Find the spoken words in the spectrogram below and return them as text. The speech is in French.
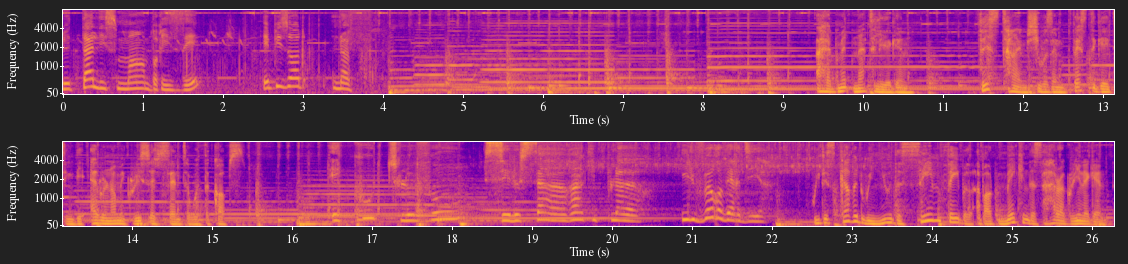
Le talisman brisé, épisode 9. I had met Natalie again. This time she was investigating the Agronomic Research Center with the cops. Écoute le vent, c'est le Sahara qui pleure. Il veut reverdir. We discovered we knew the same fable about making the Sahara green again.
